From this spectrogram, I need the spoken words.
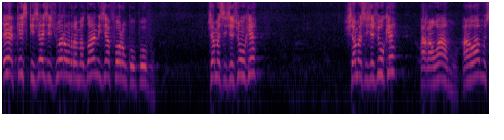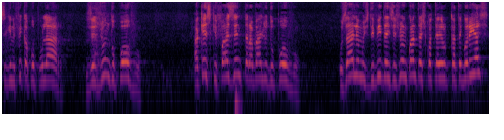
é aqueles que já jejuaram Ramadã e já foram com o povo. Chama-se jejum o quê? Chama-se jejum o quê? Agawamo. Agawamo significa popular. Jejum do povo. Aqueles que fazem trabalho do povo. Os álimos dividem jejum em quantas categorias?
